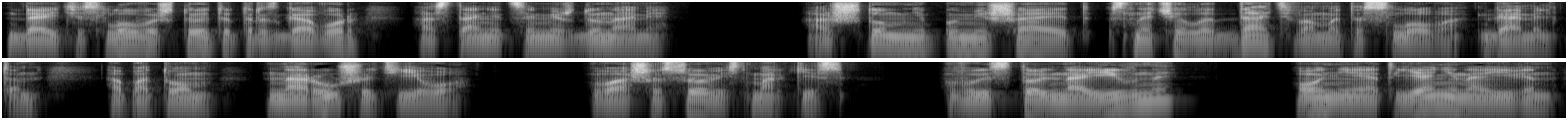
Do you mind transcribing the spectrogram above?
Дайте слово, что этот разговор останется между нами. А что мне помешает сначала дать вам это слово, Гамильтон, а потом нарушить его? Ваша совесть, Маркиз. Вы столь наивны? О нет, я не наивен.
